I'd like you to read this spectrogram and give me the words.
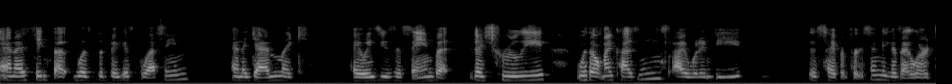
and I think that was the biggest blessing. And again, like I always use the same, but I truly, without my cousins, I wouldn't be this type of person because I learned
